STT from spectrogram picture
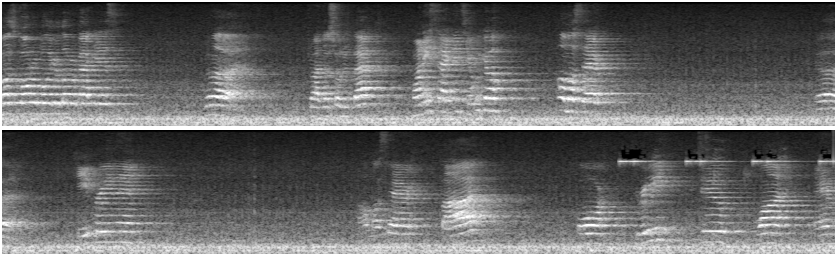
most vulnerable your lower back is. Good. Drive those shoulders back. 20 seconds, here we go. Almost there. Good. Keep breathing. Almost there. Five, four, three, two, one, and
